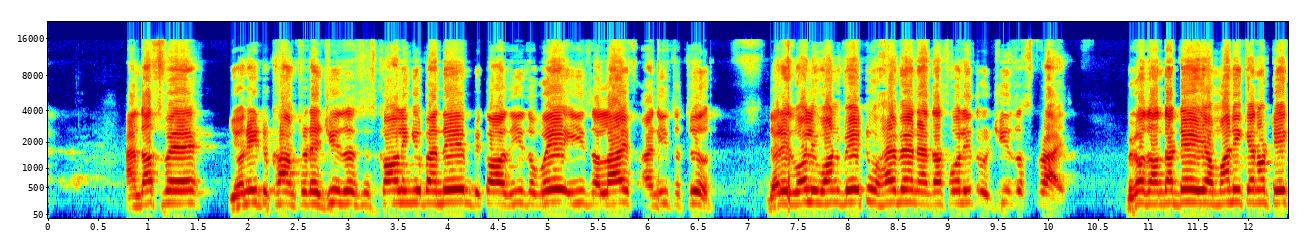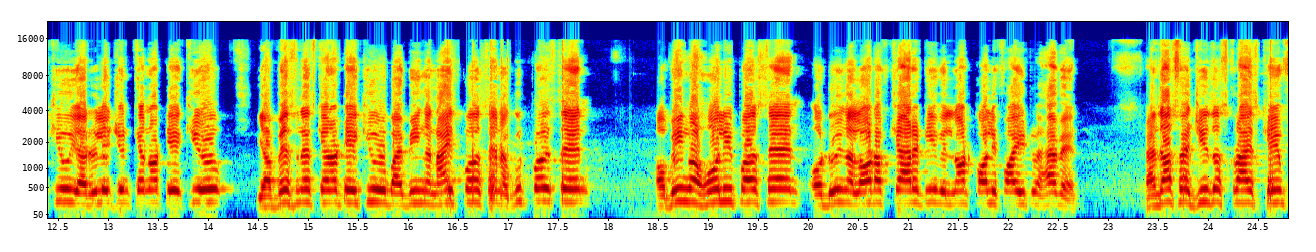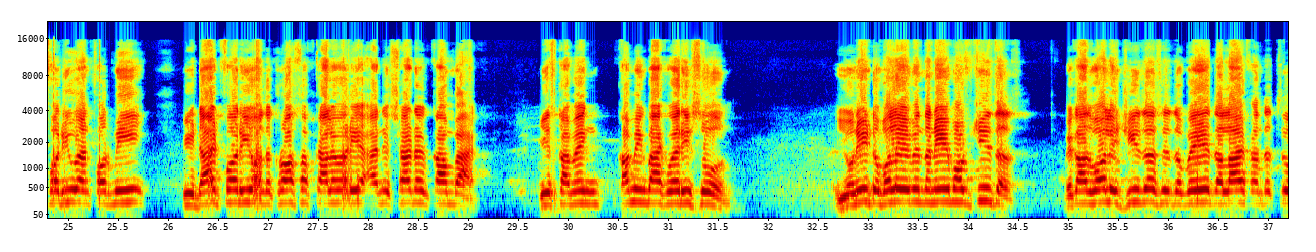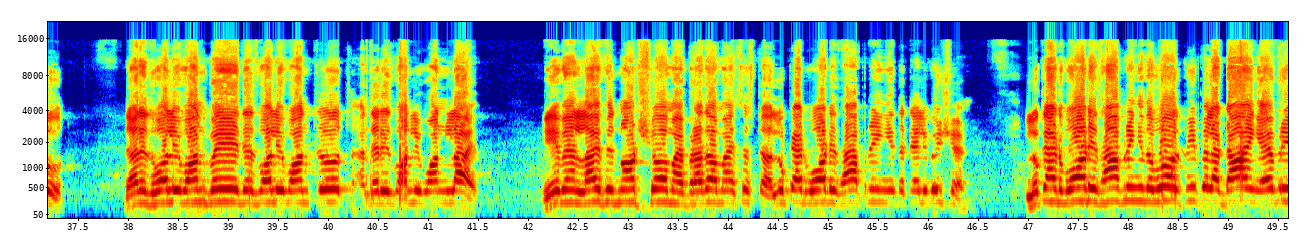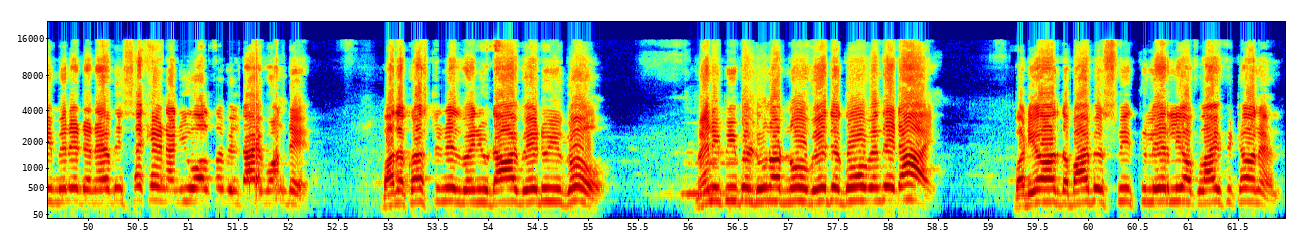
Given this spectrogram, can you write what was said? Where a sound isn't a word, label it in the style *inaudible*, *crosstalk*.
And that's where you need to come. Today, Jesus is calling you by name because He is the way, He is the life, and He is the truth. There is only one way to heaven, and that's only through Jesus Christ. Because on that day, your money cannot take you, your religion cannot take you, your business cannot take you by being a nice person, a good person, or being a holy person, or doing a lot of charity will not qualify you to heaven. And that's why Jesus Christ came for you and for me. He died for you on the cross of Calvary and he said, come back. He is coming, coming back very soon. You need to believe in the name of Jesus because only Jesus is the way, the life, and the truth. There is only one way, there is only one truth, and there is only one life. Even life is not sure, my brother, my sister. Look at what is happening in the television. Look at what is happening in the world. People are dying every minute and every second, and you also will die one day. But the question is, when you die, where do you go? Many people do not know where they go when they die. But here the Bible speaks clearly of life eternal.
